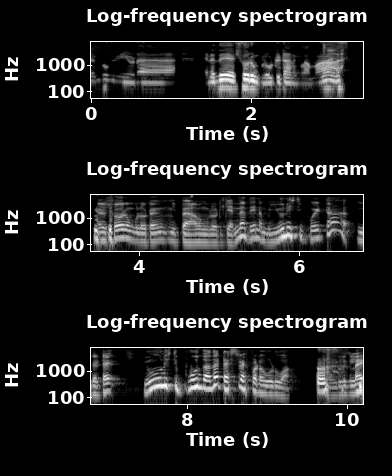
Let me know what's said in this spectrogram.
லெம்போகினியோட என்னது ஷோரூம்குள்ள விட்டுட்டானுங்களாமா? ஷோரூம்குள்ள இப்ப அவங்களுக்கு என்னது நம்ம யூனிவர்சிட்டி போயிட்டா இந்த யூனிவர்சிட்டி பூந்தாதான் டெஸ்ட் ட்ரைவ் பண்ண விடுவான் உங்களுக்கு லை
